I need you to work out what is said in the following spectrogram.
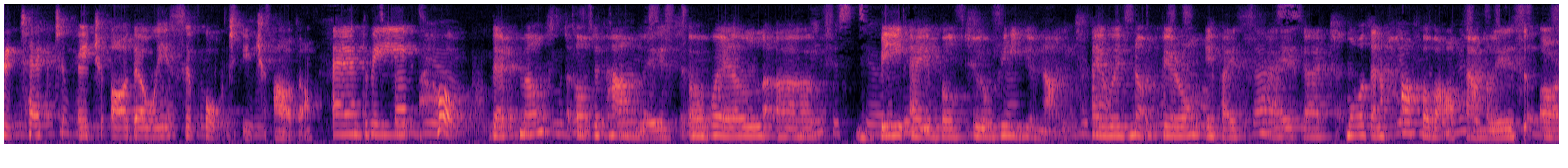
protect each other, we support each other, and we hope that most of the families will uh, be able to reunite. I would not be wrong if I say that more than half of our families are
